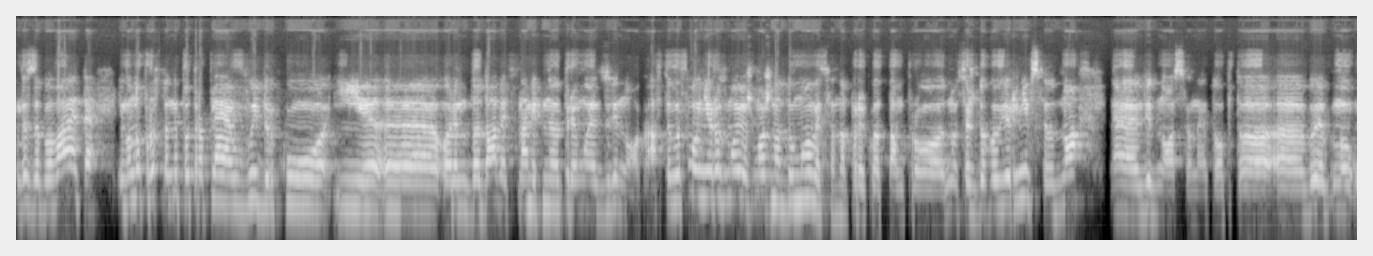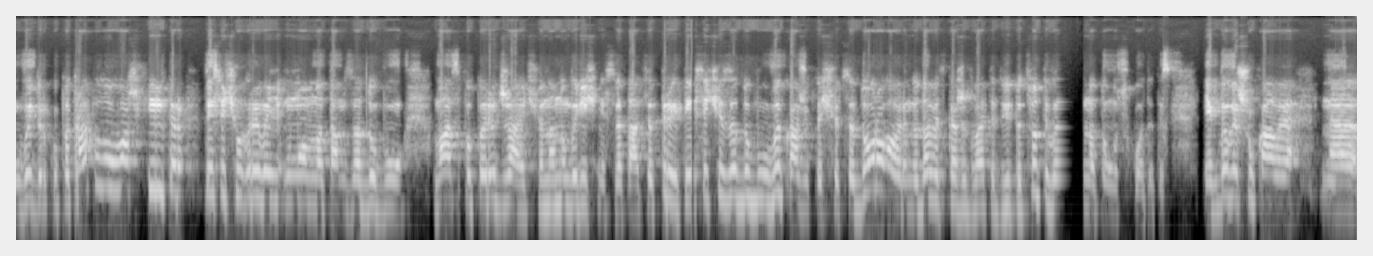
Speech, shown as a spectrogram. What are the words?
ви забиваєте, і воно просто не потрапляє у вибірку, і е, орендодавець навіть не отримує дзвінок. А в телефонній розмові ж можна домовитися, наприклад, там про ну це ж договірні все одно е, відносини. Тобто е, ви у вибірку потрапило у ваш фільтр тисячу гривень, умовно там за добу. Вас попереджають, що на новорічні свята це три тисячі за добу. Ви кажете, що це дорого. Орендодавець каже, давайте 2500, і ви на тому сходитесь. Якби ви шукали, е,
